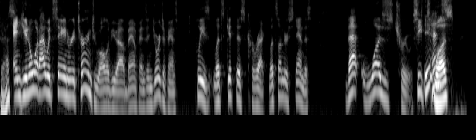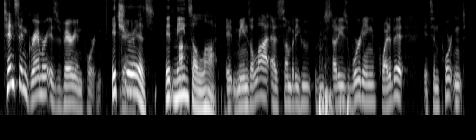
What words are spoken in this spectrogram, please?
Yes. And you know what I would say in return to all of you Alabama fans and Georgia fans, please let's get this correct. Let's understand this. That was true. See, It tense, was. tense and grammar is very important. It sure is. It uh, means a lot. It means a lot as somebody who who studies wording quite a bit. It's important.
